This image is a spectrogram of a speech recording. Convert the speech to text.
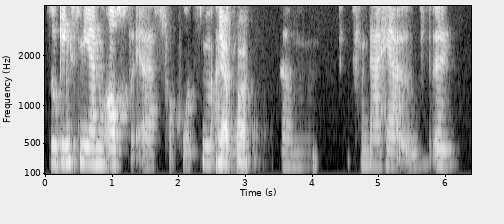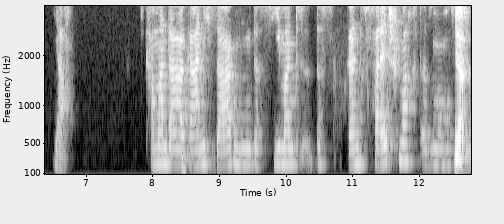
so ging es mir ja nur auch erst vor kurzem. Also, ja, voll. Ähm, von daher, äh, ja, kann man da gar nicht sagen, dass jemand das ganz falsch macht. Also man muss ja.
